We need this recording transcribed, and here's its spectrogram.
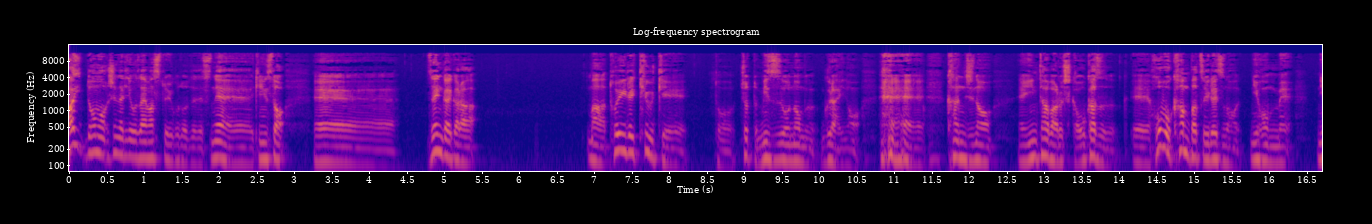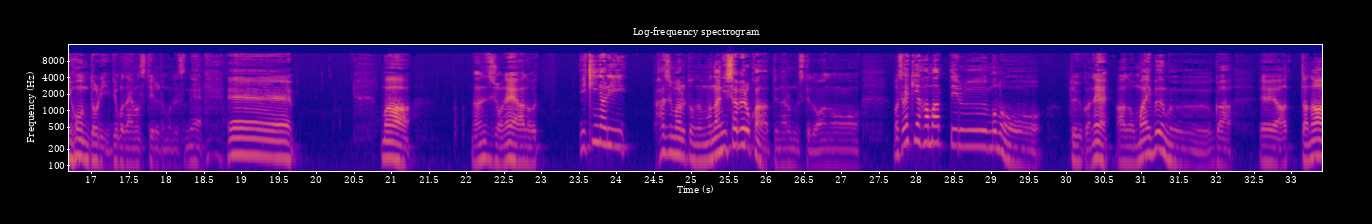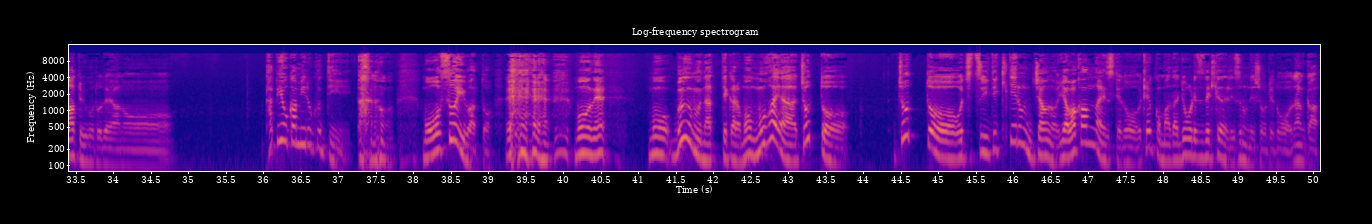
はい、どうも、しんなりでございます。ということでですね、えー、キンスト、えー、前回から、まあ、トイレ休憩と、ちょっと水を飲むぐらいの、えー、感じの、えインターバルしか置かず、えー、ほぼ間髪入れずの2本目、2本撮りでございますけれどもですね、えー、まあ、なんでしょうね、あの、いきなり始まると、もう何喋ろうかなってなるんですけど、あの、まあ、最近ハマっているものをというかね、あの、マイブームが、えーあったなということで、あの、タピオカミルクティー、あの、もう遅いわと。え ーもうね、もうブームなってからもうもはやちょっと、ちょっと落ち着いてきてるんちゃうの？いや、わかんないですけど、結構まだ行列できてたりするんでしょうけど、なんか、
